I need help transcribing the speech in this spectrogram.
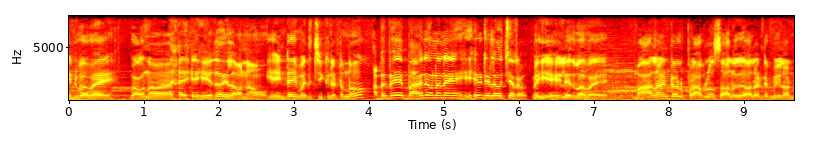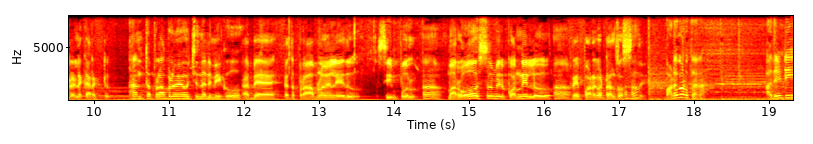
ఏంటి బాబాయ్? బాగున్నావా? ఏదో ఇలా ఉన్నాం ఏంటి ఈ మధ్య చిక్కినట్టున్నావు? అబ్బాబే బాగానే ఉన్నానే. ఏమిటి ఇలా వచ్చారు? ఏం లేదు బాబాయ్. మాలాంటి వాళ్ళు ప్రాబ్లం సాల్వ్ కావాలంటే మీలాంటి వాళ్ళే కరెక్ట్. అంత ప్రాబ్లం ఏం వచ్చిందండి మీకు? అబ్బే పెద్ద ప్రాబ్లం ఏం లేదు. సింపుల్. మా రోహస్తులు మీరు కొన్నిళ్ళు. రేపు పడగొట్టాల్సి వస్తుంది. పడగొడతారా? అదేంటి?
